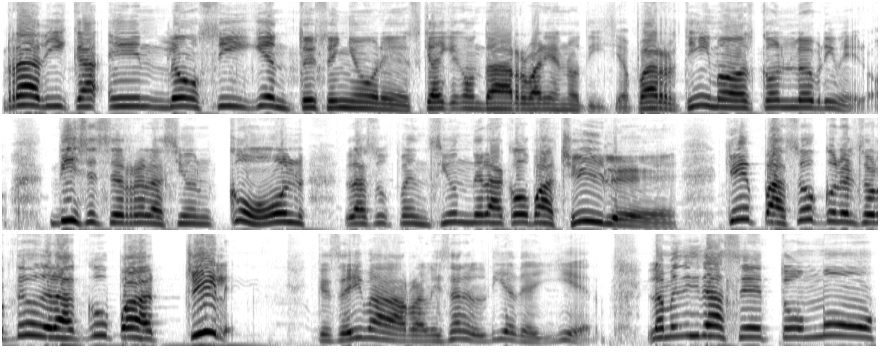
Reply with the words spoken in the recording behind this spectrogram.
radica en lo siguiente, señores, que hay que contar varias noticias. Partimos con lo primero. Dice se relación con la suspensión de la Copa Chile. ¿Qué pasó con el sorteo de la Copa Chile? Que se iba a realizar el día de ayer. La medida se tomó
